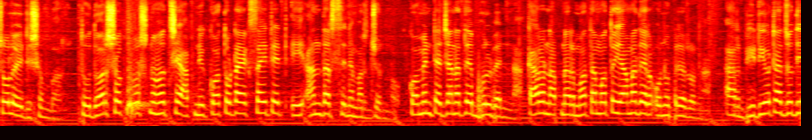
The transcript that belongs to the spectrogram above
ষোলোই ডিসেম্বর। তো দর্শক, প্রশ্ন হচ্ছে, আপনি কতটা এক্সাইটেড এই আন্দার সিনেমার জন্য? কমেন্টে জানাতে ভুলবেন না, কারণ আপনার মতামতই আমাদের অনুপ্রেরণা। আর ভিডিওটা যদি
